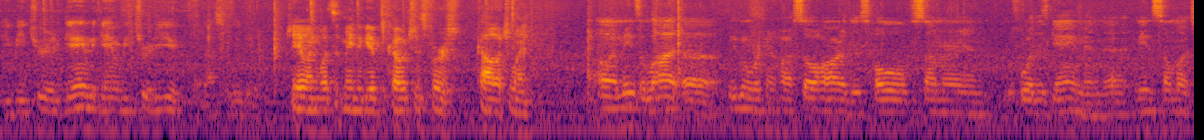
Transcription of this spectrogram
if you be true to the game, the game will be true to you. And that's what we do. Jalen, what's it mean to give coach his first college win? Oh, it means a lot. Uh, we've been working hard, so hard this whole summer and before this game, and uh, it means so much.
